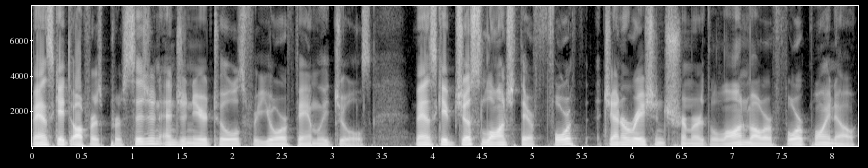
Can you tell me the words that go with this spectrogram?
Manscaped offers precision engineered tools for your family jewels. Manscaped just launched their fourth generation trimmer, the Lawnmower 4.0.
